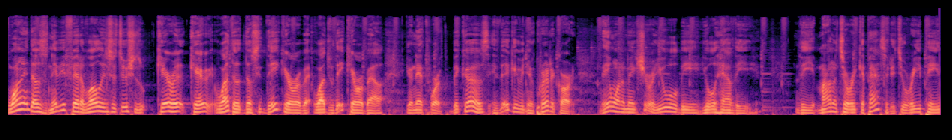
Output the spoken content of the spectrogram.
why does Navy Fed of all institutions care care what do, does they care about what do they care about your net worth? Because if they're giving you a credit card, they want to make sure you will be you will have the the monetary capacity to repay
